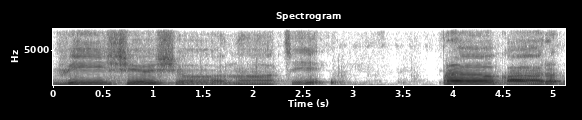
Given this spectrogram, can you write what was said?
विशेषणाचे प्रकार.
